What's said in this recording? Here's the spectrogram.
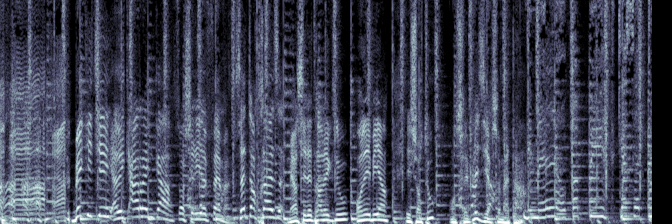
Becky G avec Arenka sur Chéri FM. 7h13. Merci d'être avec nous. On est bien et surtout, on se fait plaisir ce matin. Dímelo, papi, ¿qué haces tú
